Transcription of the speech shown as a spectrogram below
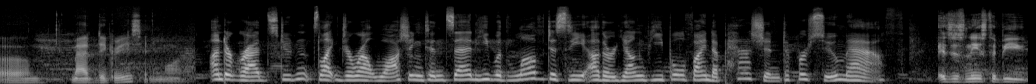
uh, um, math degrees anymore. Undergrad students like Jarrell Washington said he would love to see other young people find a passion to pursue math it just needs to be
